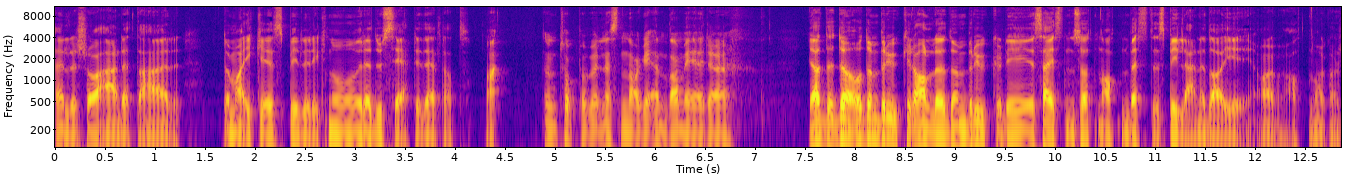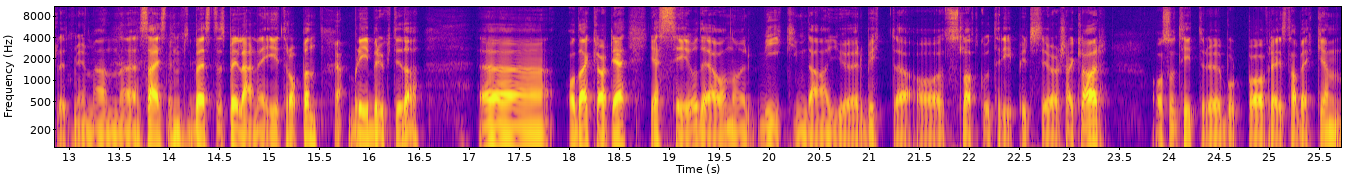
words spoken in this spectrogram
Ellers så er dette her De har ikke, spiller ikke noe redusert i det hele tatt. Nei, de topper vel nesten laget enda mer Ja, de, de, og de bruker alle De bruker de 16-17-18 beste spillerne da i 18 var kanskje litt mye, men eh, 16 beste spillerne i troppen blir brukt i dag. Eh, og det er klart, jeg, jeg ser jo det òg når Viking da gjør bytte, og Slatko Tripic gjør seg klar, og så titter du bort på Fredrikstad-benken,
